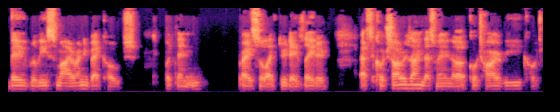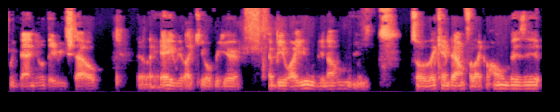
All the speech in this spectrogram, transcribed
they release my running back coach, but then right, so like three days later, after Coach Shaw resigned, that's when uh, Coach Harvey, Coach McDaniel, they reached out. They're like, "Hey, we like you over here at BYU," you know. And so they came down for like a home visit.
